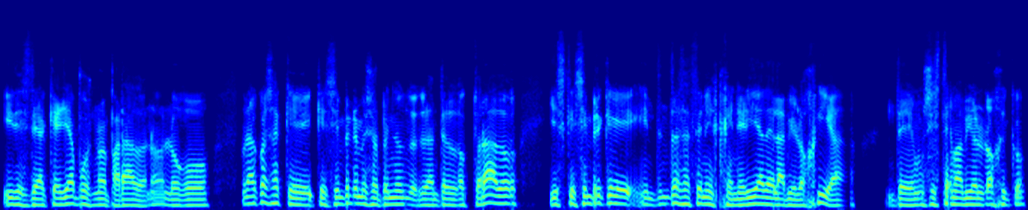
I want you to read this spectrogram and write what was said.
y desde aquella pues no he parado, ¿no? Luego, una cosa que, que siempre me sorprendió durante el doctorado y es que siempre que intentas hacer ingeniería de la biología, de un sistema biológico,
